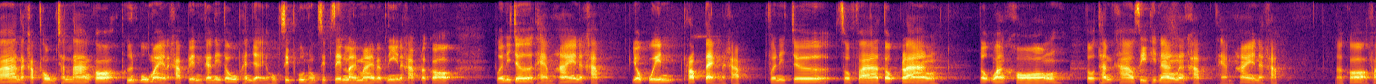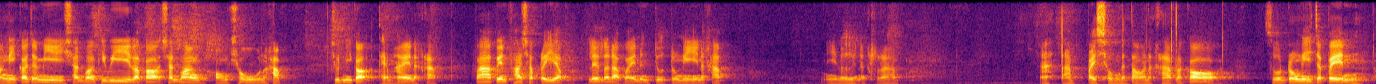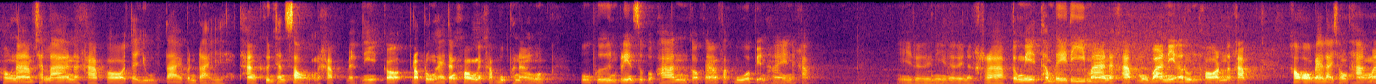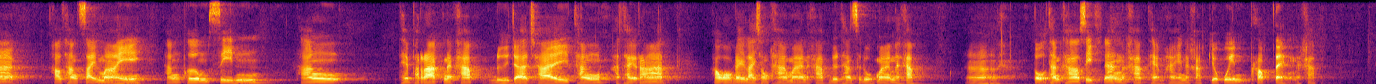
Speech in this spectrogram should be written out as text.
บ้านนะครับโถงชั้นล่างก็พื้นปูใหม่นะครับ เป็นกานิโต้แผ่นใหญ่ 60คูณ60 เซนลายไม้แบบนี้นะครับ แล้วก็เฟอร์นิเจอร์แถมให้นะครับ ยกเว้นพร็อพแต่งนะครับเฟอร์นิเจอร์โซฟาโต๊ะกลาง โต๊ะวางของโต๊ะทานข้าวสีที่นั่งนะครับ แถมให้นะครับ แล้วก็ฝั่งนี้ก็จะมีชั้นวางทีวี แล้วก็ชั้นวางของโชว์นะครับ ชุดนี้ก็แถมให้นะครับฝ้าเป็นฝ้าฉับเรียบเล่นระดับไว้ 1 จุดตรงนี้นะครับ นี่เลยนะครับอะตามไปชมกันต่อนะครับ แล้วก็ส่วนตรงนี้จะเป็นห้องน้ำชั้นล่างนะครับ ก็จะอยู่ใต้บันไดทางขึ้นชั้น2นะครับแบบนี้ก็ปรับปรุงให้ทั้งห้องนะครับ บุผนังปูพื้นเปลี่ยนสุขภัณฑ์ก๊อกน้ำฝักบัวเปลี่ยนให้นะครับนี่เลยนี่เลยนะครับ ตรงนี้ทำเลดีมากนะครับ หมู่บ้านนี้อรุณทรนะครับ เข้าออกได้หลายช่องทางมาก เข้าทางสายไหมทางเพิ่มศิลทาง เทพรักษ์นะครับ หรือจะใช้ทางหทัยราช เข้าออกได้หลายช่องทางมากนะครับ เดินทางสะดวกมากนะครับโต๊ะทานข้าวสีที่นั่งนะครับ แถมให้นะครับ ยกเว้นพร็อพแต่งนะครับ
